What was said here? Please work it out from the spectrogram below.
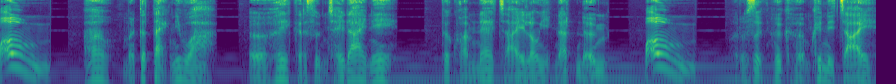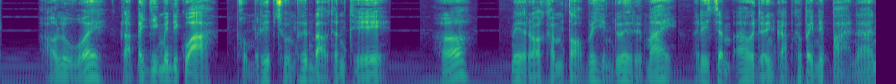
ป้องอ้าวมันก็แตกนี่ว่า เออเฮ้ยกระสุนใช้ได้นี่ เพื่อความแน่ใจลองอีกนัดหนึ่งป้องรู้สึกฮึกเหิมขึ้นในใจ เอาลูกเว้ยกลับไปยิงมันดีกว่า ผมรีบชวนเพื่อนบ่าวทันทีฮะไม่รอคำตอบว่าเห็นด้วยหรือไม่รีจำเอาเดินกลับเข้าไปในป่านั้น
